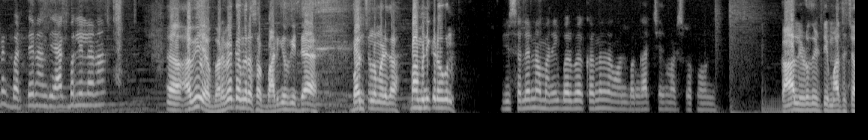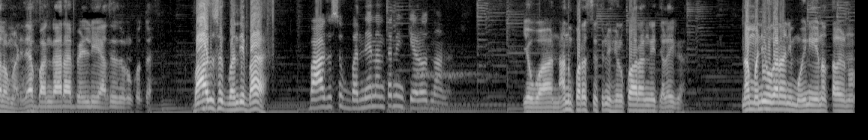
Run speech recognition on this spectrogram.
ಸ್ಟ್ಯಾಂಡ್ ಬರ್ತೇನೆ ಅಂದ್. ಯಾಕೆ ಬರ್ಲಿಲ್ಲ ನಾ? ಅವಿ ಬರ್ಬೇಕಂದ್ರ ಸ್ವಲ್ಪ ಬಾಡಿಗೆ ಹೋಗಿದ್ದೆ. ಬಂದ್ ಚಲೋ ಮಾಡಿದ. ಬಾ ಮನೆ ಕಡೆ ಹೋಗುನು. ಈ ಸಲ ನಾ ಮನೆಗ್ ಬರ್ಬೇಕಂದ್ರ ನಾ ಒಂದ್ ಬಂಗಾರ ಚೇಂಜ್ ಮಾಡಿಸ್ಬೇಕು ನೋಡಿ ಕಾಲ್ ಹಿಡಿದು ಇಟ್ಟಿ ಮಾತು ಚಾಲೋ ಮಾಡಿದೆ. ಬಂಗಾರ ಬೆಳ್ಳಿ ಅದು ಇದು ಅನ್ಕೋತ. ಬಾ ದಿವ್ಸಕ್ ಬಂದಿ ಬಾ. ಬಾ ದಿವ್ಸಕ್ ಬಂದೇನಂತ ನಿಂಗೆ ಕೇಳೋದ್ ನಾನು. ಯವ್ವ ನನ್ನ ಪರಿಸ್ಥಿತಿನೂ ಹೇಳ್ಕೊರಂಗೈತಳ ಈಗ. ನಮ್ಮ ಮನೆ ಹೋಗಾರ ನಿಮ್ಮ ಮೊಯ್ನಿ ಏನತ್ತಾಳ ಏನೋ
